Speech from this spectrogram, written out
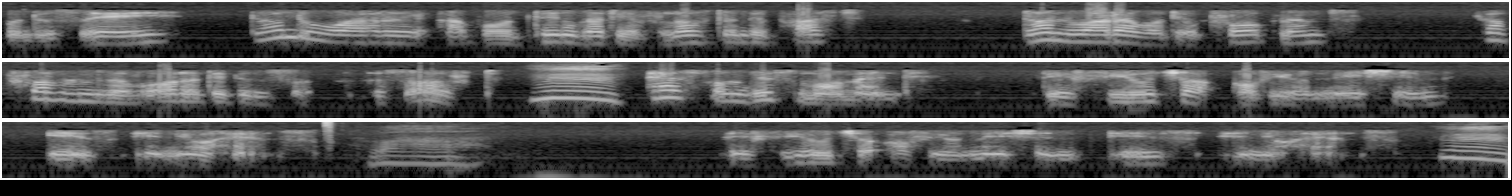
going to say, don't worry about things that you have lost in the past. Don't worry about your problems. Your problems have already been so- solved. Hmm. As from this moment, the future of your nation is in your hands. Wow. The future of your nation is in your hands. Hmm.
